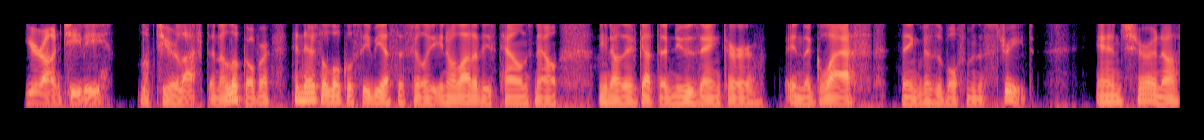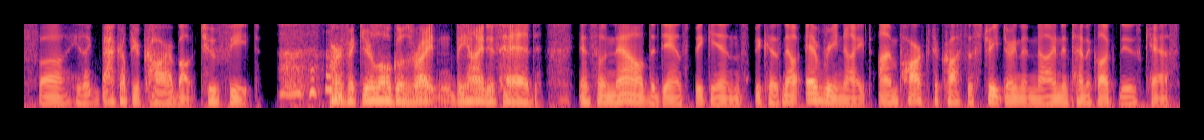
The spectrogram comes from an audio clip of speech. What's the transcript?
you're on TV. Look to your left, and I look over, and there's a local CBS affiliate. You know, a lot of these towns now, you know, they've got the news anchor in the glass thing visible from the street. And sure enough, uh, he's like, back up your car about two feet. Perfect, your logo's right behind his head. And so now the dance begins because now every night I'm parked across the street during the 9 and 10 o'clock newscasts.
